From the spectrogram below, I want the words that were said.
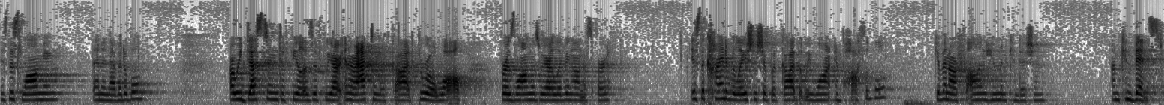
Is this longing then inevitable? Are we destined to feel as if we are interacting with God through a wall for as long as we are living on this earth? Is the kind of relationship with God that we want impossible, given our fallen human condition? I'm convinced,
